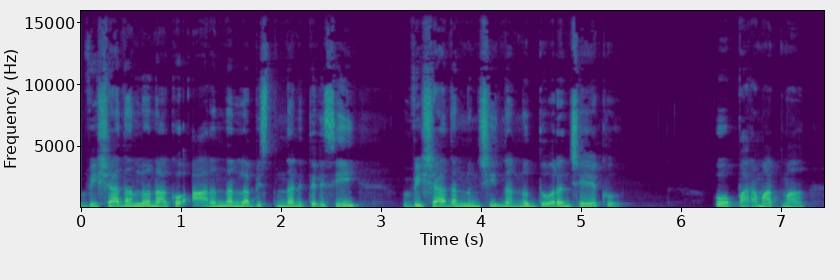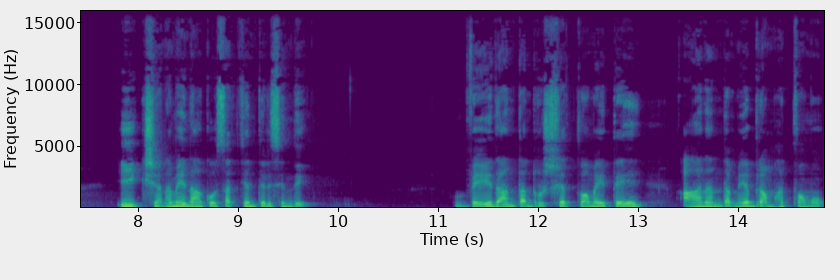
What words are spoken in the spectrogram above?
విషాదంలో నాకు ఆనందం లభిస్తుందని తెలిసి విషాదం నుంచి నన్ను దూరం చేయకు. ఓ పరమాత్మ ఈ క్షణమే నాకు సత్యం తెలిసింది. వేదాంతం ఋష్యత్వమైతే ఆనందమే బ్రహ్మత్వము.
